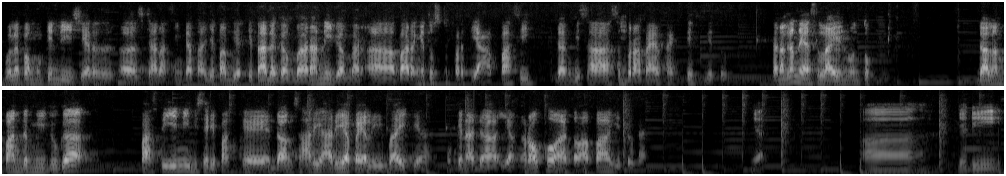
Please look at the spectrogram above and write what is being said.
Boleh Pak mungkin di share uh, secara singkat aja Pak biar kita ada gambaran nih gambar uh, barangnya itu seperti apa sih dan bisa seberapa efektif gitu. Karena kan ya selain untuk dalam pandemi juga pasti ini bisa dipakai dalam sehari-hari apa yang lebih baik ya. Mungkin ada yang ngerokok atau apa gitu kan. Ya. Uh, jadi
